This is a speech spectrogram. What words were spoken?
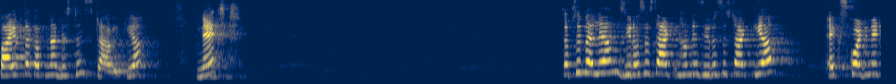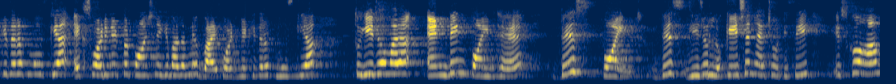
फाइव तक अपना डिस्टेंस ट्रैवल किया. नेक्स्ट सबसे पहले हम ज़ीरो से स्टार्ट हमने ज़ीरो से स्टार्ट किया. एक्स कोऑर्डिनेट की तरफ़ मूव किया. एक्स कोऑर्डिनेट पर पहुँचने के बाद हमने वाई कोऑर्डिनेट की तरफ़ मूव किया. तो ये जो हमारा एंडिंग पॉइंट है दिस पॉइंट दिस ये जो लोकेशन है छोटी सी इसको हम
